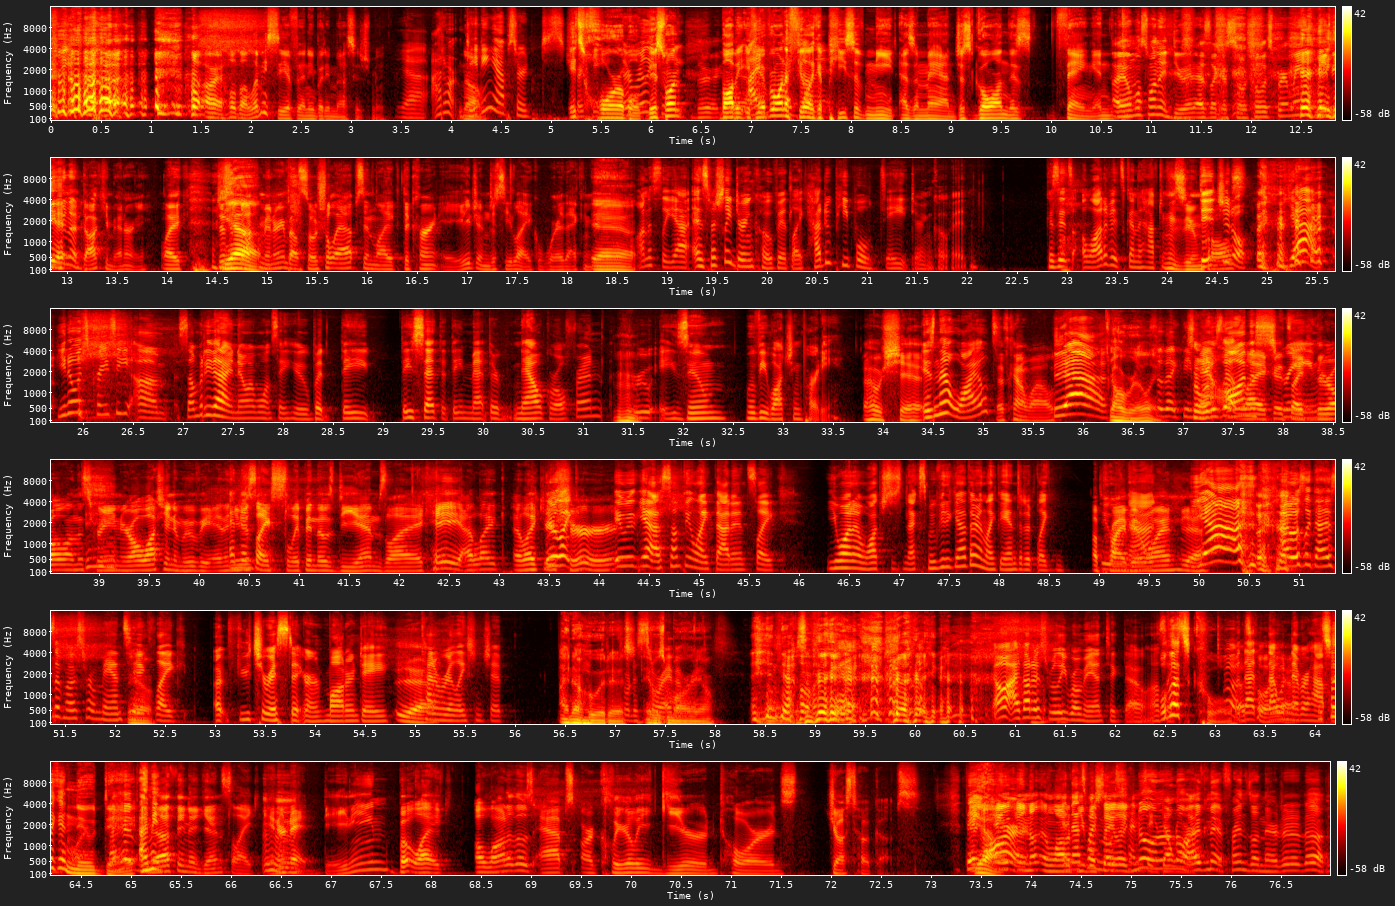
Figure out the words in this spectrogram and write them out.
All right, hold on. Let me see if anybody messaged me. yeah, I don't. No. Dating apps are just. It's tricky. horrible. Really this one, tricky. They're- Bobby. If you ever want to feel like done a piece of meat as a man, just go on this thing and I almost want to do it as like a social experiment, maybe Yeah. even a documentary, like just Yeah. a documentary about social apps in like the current age, and just see like where that can go. yeah. Honestly, yeah, and especially during COVID. Like, how do people date during COVID? Because it's a lot of it's going to have to be Zoom digital. yeah, you know what's crazy? Um, somebody that I know, I won't say who, but they they said that they met their now girlfriend Mm-hmm. through a Zoom movie watching party. Oh shit, Isn't that wild? that's kind of wild. yeah. Oh, really? So like they So met what is that on like? the It's screen. like they're all on the screen. You're all watching a movie, and then And you then- just like slip in those DMs, like, "Hey, I like, I like your like, shirt." it was yeah, something like that. And it's like, you want to watch this next movie together, and like they ended up like A doing private that. one? Yeah. Yeah. I was like, that is the most romantic, Yeah. like uh, futuristic or modern day Yeah. kind of relationship. I know who it is. Sort of it was story I've ever Mario. no. oh, I thought it was really romantic though. I was Well, like, that's cool. but that's that, cool, that would yeah. never happen. It's like a before. new I day. have I mean, nothing against like Mm-hmm. internet dating, but like a lot of those apps are clearly geared towards just hookups. They Yeah. are. And, and a lot And of that's people say most like, times no, they no, no, don't no, work. I've met friends on there. Da, da, da.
